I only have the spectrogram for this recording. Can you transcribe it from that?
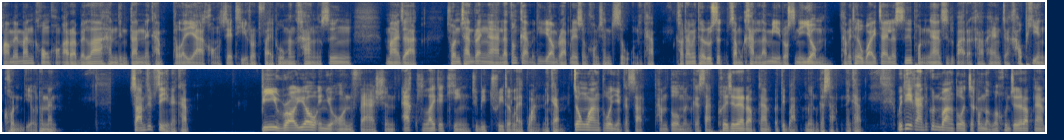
ความไม่มั่นคงของอาราเบลล่าฮันติงตันนะครับภรรยาของเศรษฐีรถไฟผู้มั่งคั่ง ซึ่งมาจากชนชั้นแรงงานและต้องการเป็นที่ยอมรับในสังคมชั้นสูงนะครับ เขาทำให้เธอรู้สึกสำคัญและมีรสนิยมทำให้เธอไว้ใจและซื้อผลงานศิลปะราคาแพงจากเขาเพียงคนเดียวเท่านั้น 34 นะครับ be royal in your own fashion act like a king to be treated like one นะครับจงวางตัวอย่างกษัตริย์ทำตัวเหมือนกษัตริย์ เพื่อจะได้รับการปฏิบัติเหมือนกษัตริย์นะครับวิธีการที่คุณวางตัวจะกำหนดว่าคุณจะได้รับการ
